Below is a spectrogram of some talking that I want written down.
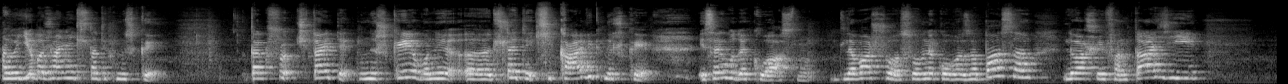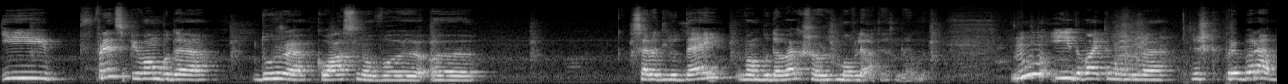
але є бажання читати книжки. Так що читайте книжки, вони е, читайте цікаві книжки, і це буде класно для вашого словникового запасу, для вашої фантазії. І, в принципі, вам буде дуже класно в, е, серед людей, вам буде легше розмовляти з ними. Ну і давайте ми вже трішки приберемо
